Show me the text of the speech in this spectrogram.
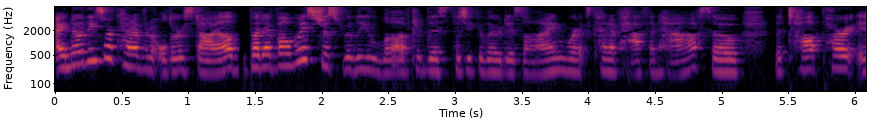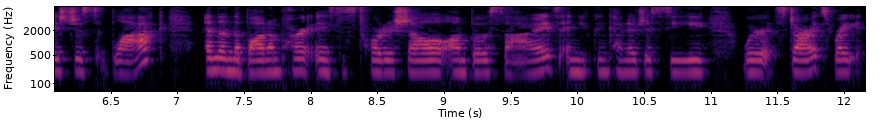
I know these are kind of an older style, but I've always just really loved this particular design where it's kind of half and half. So the top part is just black and then the bottom part is this tortoiseshell on both sides and you can kind of just see where it starts right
